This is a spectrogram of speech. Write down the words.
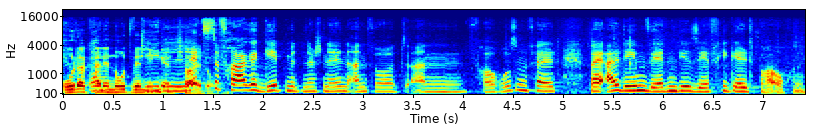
oder keine Und notwendigen die Entscheidungen. letzte Frage geht mit einer schnellen Antwort an Frau Rosenfeld. Bei all dem werden wir sehr viel Geld brauchen.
